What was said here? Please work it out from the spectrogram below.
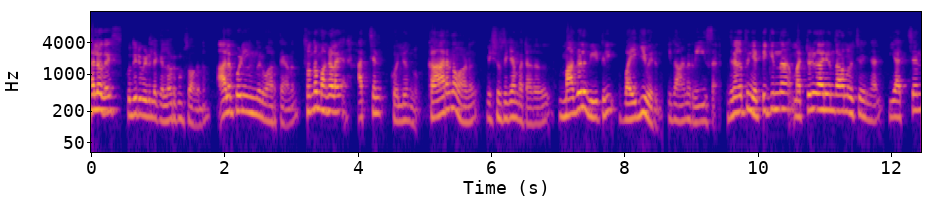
ഹലോ ഗൈസ് പുതിയൊരു വീട്ടിലേക്ക് എല്ലാവർക്കും സ്വാഗതം. ആലപ്പുഴയിൽ നിന്നൊരു വാർത്തയാണ്. സ്വന്തം മകളെ അച്ഛൻ കൊല്ലുന്നു. കാരണമാണ് വിശ്വസിക്കാൻ പറ്റാത്തത്. മകൾ വീട്ടിൽ വൈകി വരുന്നു. ഇതാണ് റീസൺ ഇതിനകത്ത് ഞെട്ടിക്കുന്ന മറ്റൊരു കാര്യം എന്താണെന്ന് വെച്ച് കഴിഞ്ഞാൽ ഈ അച്ഛൻ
